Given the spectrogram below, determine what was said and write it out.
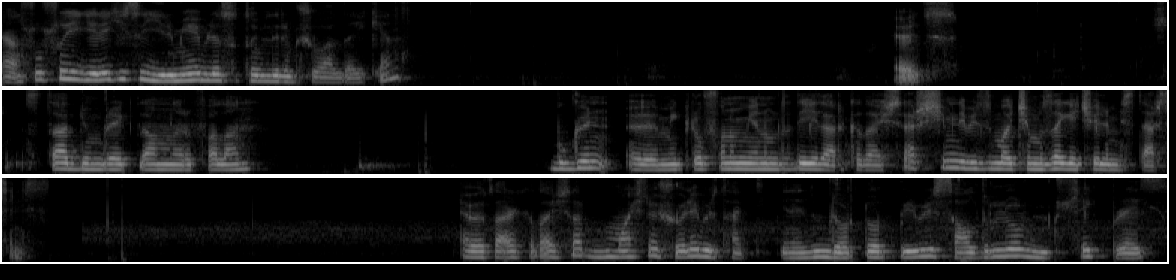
Yani Sosa'yı gerekirse 20'ye bile satabilirim şu haldeyken. Evet. Şimdi stadyum reklamları falan. Bugün e, mikrofonum yanımda değil arkadaşlar. Şimdi biz maçımıza geçelim isterseniz. Evet arkadaşlar bu maçta şöyle bir taktik denedim. 4-4-1-1 saldırılıyor yüksek pres.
